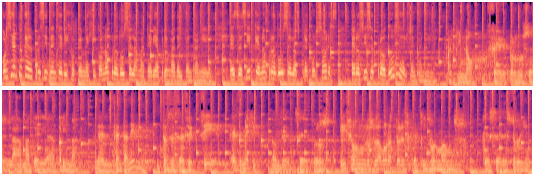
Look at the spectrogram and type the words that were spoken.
Por cierto que el presidente dijo que México no produce la materia prima del fentanilo, es decir, que no produce los precursores, pero sí se produce el fentanilo. Aquí no se produce la materia prima del fentanilo. Entonces, es decir, sí, es México donde se produce. Y son los laboratorios que aquí formamos que se destruyen.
